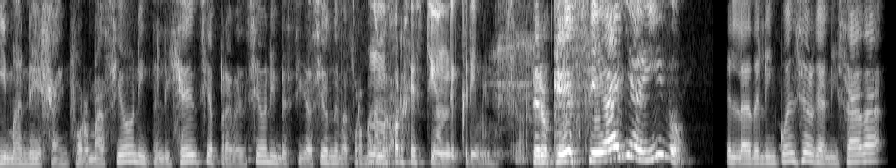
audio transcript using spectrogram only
y maneja información, inteligencia, prevención, investigación de mejor manera. Una mejor gestión de crimen. Pero que se haya ido en la delincuencia organizada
